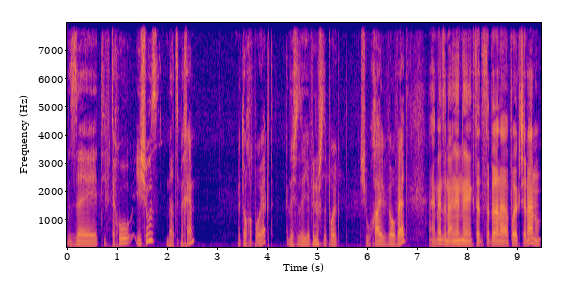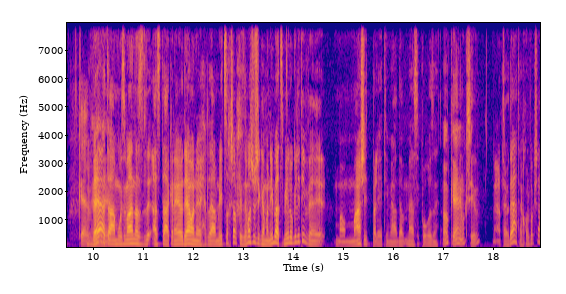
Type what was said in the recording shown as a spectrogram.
זה תפתחו issues בעצמכם, בתוך הפרויקט, כדי שזה יבינו שזה פרויקט שהוא חי ועובד. האמת, זה מעניין אה, קצת לספר על הפרויקט שלנו. כן. ואתה מוזמן, אז, אז אתה כנראה יודע מה אני הולך להמליץ עכשיו, כי זה משהו שגם אני בעצמי לא גיליתי, וממש התפלאתי מהד... מהסיפור הזה. אוקיי, אני מקשיב. אתה יודע, אתה יכול בבקשה.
